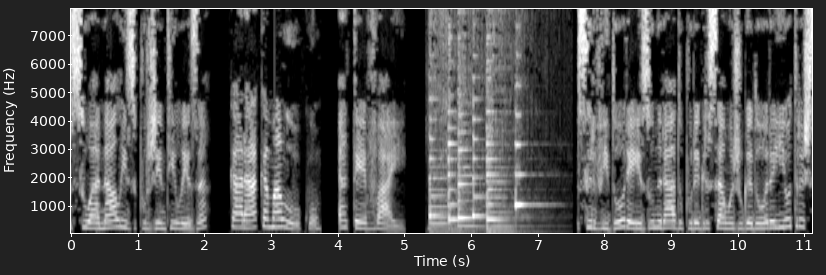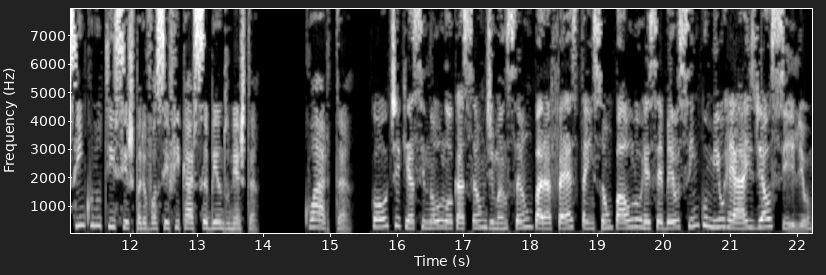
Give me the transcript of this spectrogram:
Sua análise por gentileza? Caraca maluco. Até vai. Servidor é exonerado por agressão a jogadora e outras 5 notícias para você ficar sabendo nesta quarta. Coach que assinou locação de mansão para festa em São Paulo recebeu 5 mil reais de auxílio.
